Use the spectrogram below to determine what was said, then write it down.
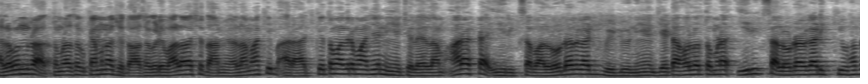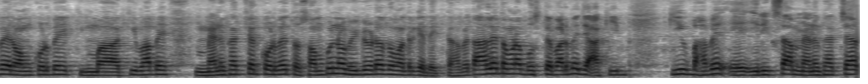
হ্যালো বন্ধুরা, তোমরা সব কেমন আছো? তো আশা করি ভালো আছো, তো আমি হলাম আকিব, আর আজকে তোমাদের মাঝে নিয়ে চলে এলাম আর একটা ই রিক্সা বা লোডার গাড়ির ভিডিও নিয়ে, যেটা হলো তোমরা ই রিক্সা লোডার গাড়ি কীভাবে রং করবে কিংবা কীভাবে ম্যানুফ্যাকচার করবে, তো সম্পূর্ণ ভিডিওটা তোমাদেরকে দেখতে হবে। তাহলে তোমরা বুঝতে পারবে যে আকিব কীভাবে এই ই রিক্সা ম্যানুফ্যাকচার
